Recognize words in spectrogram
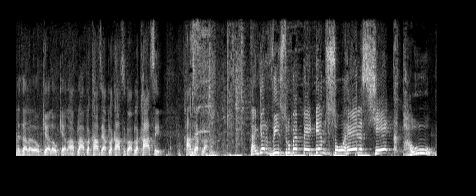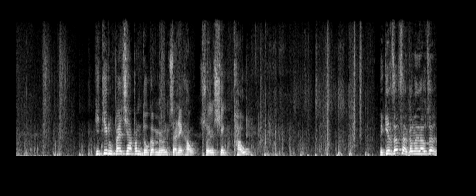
नाही नाही ओके आला ओके आला. आपला आपला खास आहे आपला खास आहे तो. आपला खास आहे. खास आहे आपला. थँक्यू वीस रुपये पेटीएम सोहेल शेख भाऊ. किती रुपयाचे आपण दोघं मिळून चणे खाऊ? सोहेल शेख भाऊ. निखिल चल सर्कलमध्ये जाऊ चल.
